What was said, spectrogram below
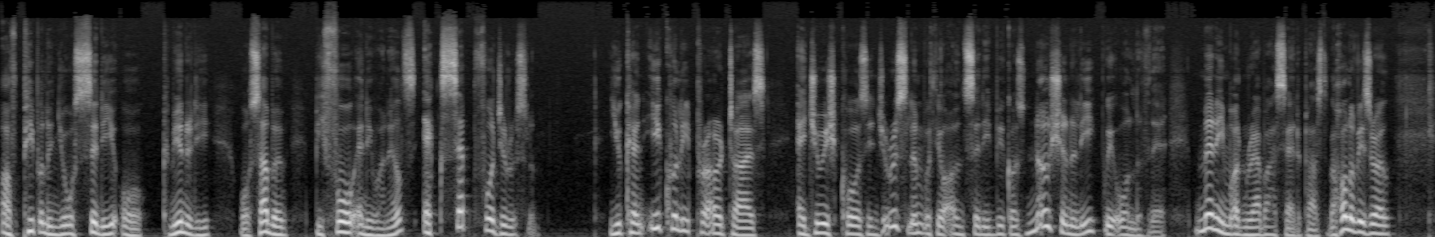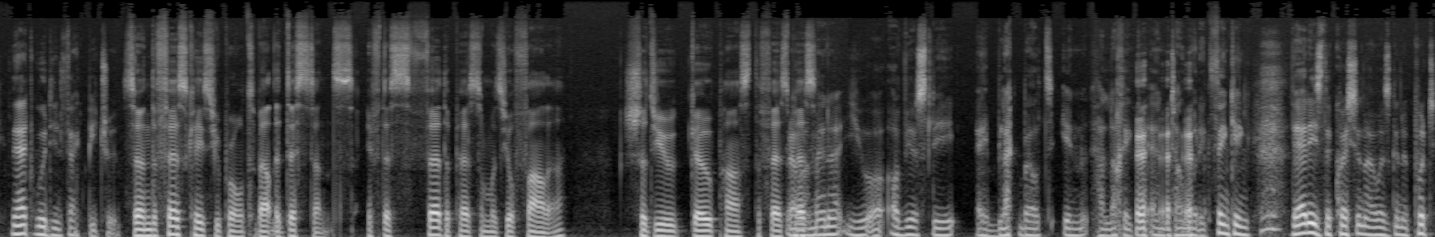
of people in your city or community or suburb before anyone else, except for Jerusalem. You can equally prioritize a Jewish cause in Jerusalem with your own city because notionally we all live there. Many modern rabbis say it applies to the whole of Israel. That would in fact be true. So, in the first case you brought about the distance, if this further person was your father, should you go past the first Rabbi person? Mena, you are obviously a black belt in halachic and Talmudic thinking. That is the question I was going to put.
